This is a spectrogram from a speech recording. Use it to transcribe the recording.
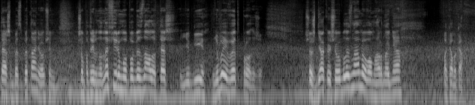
теж без питань. В общем, якщо потрібно на фірму по безналу, теж любі, любий вид продажу. Що ж, дякую, що ви були з нами. Вам гарного дня. Пока-пока.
